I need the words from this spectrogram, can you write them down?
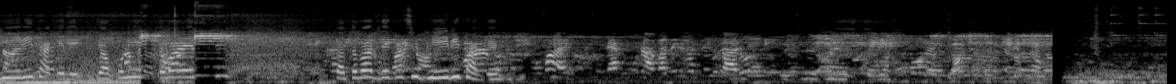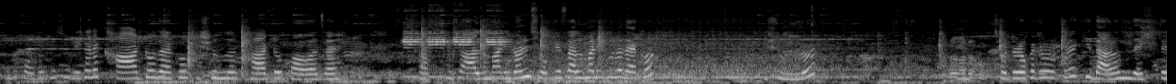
ভিড়ই থাকে দেখি। যখনই যতবার এসছি, ততবার দেখেছি ভিড়ই থাকে। কত কিছু এখানে খাটও দেখো, কি সুন্দর খাটও পাওয়া যায়। সব কিছু আলমারি শোকেস আলমারিগুলো দেখো, কি সুন্দর। ছোটো খাটোর উপরে কি দারুণ দেখতে।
